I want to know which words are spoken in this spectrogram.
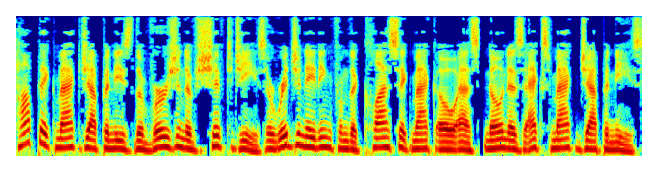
Topic Mac Japanese The version of Shift-JIS originating from the classic Mac OS known as X Mac Japanese,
